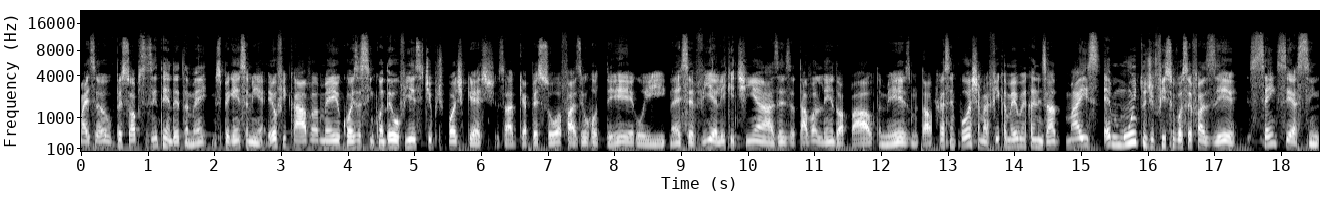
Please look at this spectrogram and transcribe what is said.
Mas uh, o pessoal precisa entender também, experiência minha, eu ficava meio coisa assim quando eu via esse tipo de podcast, sabe? Que a pessoa fazia o roteiro e, né, você via ali que tinha, às vezes eu tava lendo a pauta mesmo e tal. Fica assim, poxa, mas fica meio mecanizado. Mas é muito difícil você fazer sem ser assim,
